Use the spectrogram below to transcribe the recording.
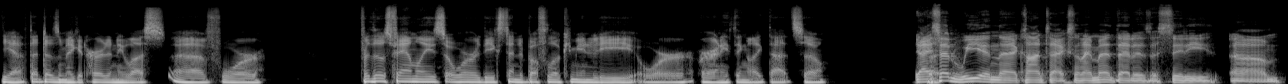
yeah that doesn't make it hurt any less uh for for those families or the extended buffalo community or or anything like that so Yeah, I said we in that context, and I meant that as a city um,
